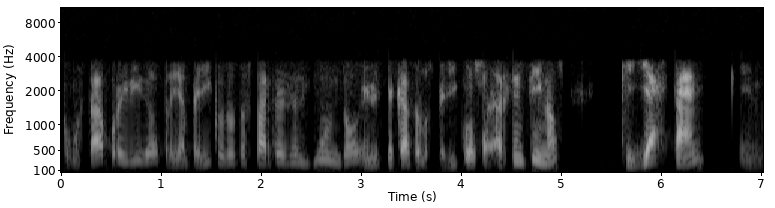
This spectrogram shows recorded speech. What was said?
como estaba prohibido, traían pericos de otras partes del mundo, en este caso los pericos argentinos, que ya están en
